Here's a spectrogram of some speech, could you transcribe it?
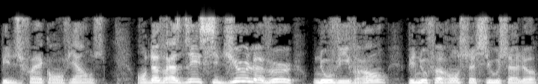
puis de lui faire confiance. On devrait se dire, si Dieu le veut, nous vivrons, puis nous ferons ceci ou cela.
